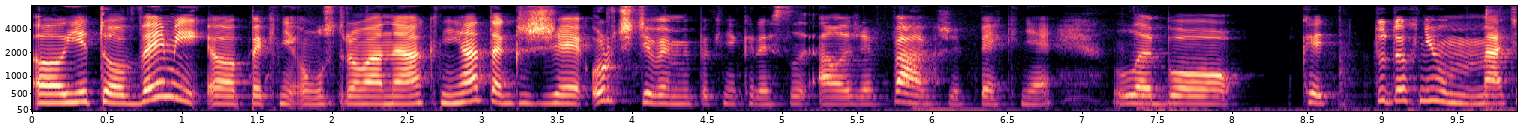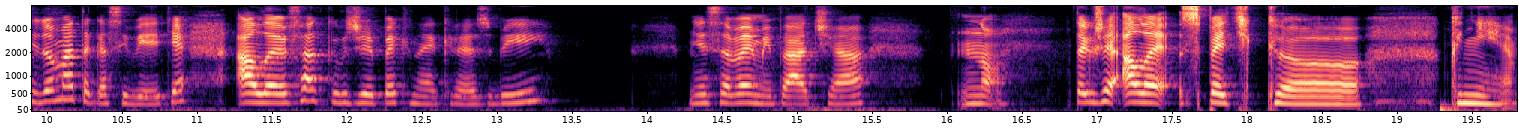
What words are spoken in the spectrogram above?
Uh, je to veľmi uh, pekne ilustrovaná kniha, takže určite veľmi pekne kresli, ale že fakt, že pekne, lebo keď túto knihu máte doma, tak asi viete, ale fakt, že pekné kresby, mne sa veľmi páčia. No, takže ale späť k knihe.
